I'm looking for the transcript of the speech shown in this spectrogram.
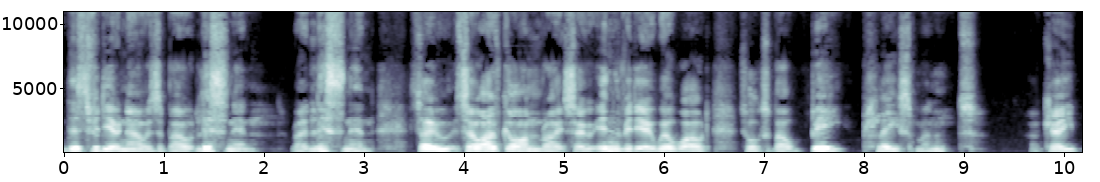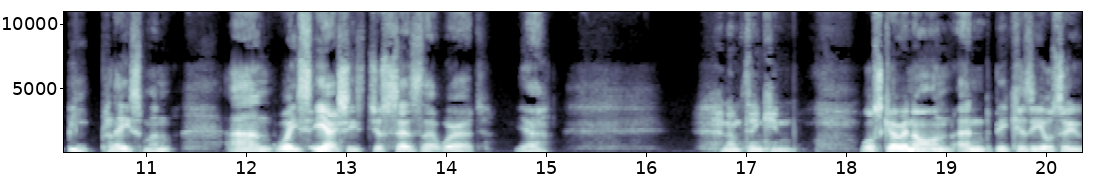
this video now is about listening, right? Listening. So so I've gone right. So in the video, Will Wilde talks about beat placement, okay, beat placement, and well, he, he actually just says that word, yeah. And I'm thinking, what's going on and because he also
